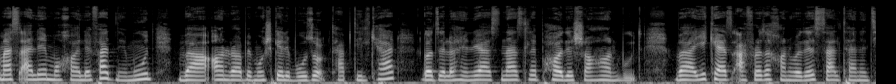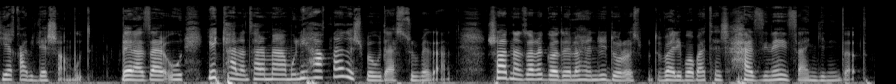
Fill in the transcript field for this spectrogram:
مسئله مخالفت نمود و آن را به مشکل بزرگ تبدیل کرد گادلا هنری از نسل پادشاهان بود و یکی از افراد خانواده سلطنتی قبیلشان بود. به نظر او یک کلانتر معمولی حق نداشت به او دستور بدن شاید نظر گادلا هنری درست بود ولی بابتش هزینه سنگینی داد.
